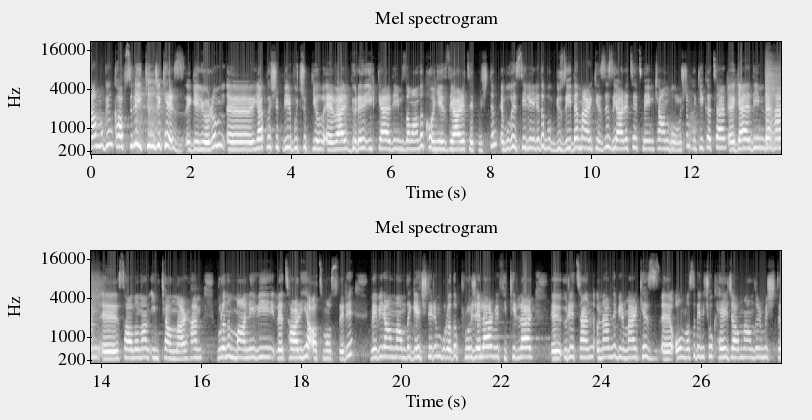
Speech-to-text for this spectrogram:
Ben bugün kapsüle ikinci kez e, geliyorum. Ee, yaklaşık bir buçuk yıl evvel göreve ilk geldiğim zaman da Konya'yı ziyaret etmiştim. E, bu vesileyle de bu Güzide Merkezi ziyaret etme imkanı bulmuştum. Hakikaten e, geldiğimde hem e, sağlanan imkanlar hem buranın manevi ve tarihi atmosferi ve bir anlamda gençlerin burada projeler ve fikirler e, üreten önemli bir merkez e, olması beni çok heyecanlandırmıştı.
